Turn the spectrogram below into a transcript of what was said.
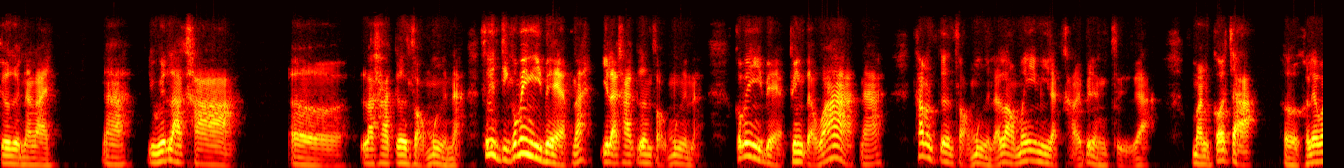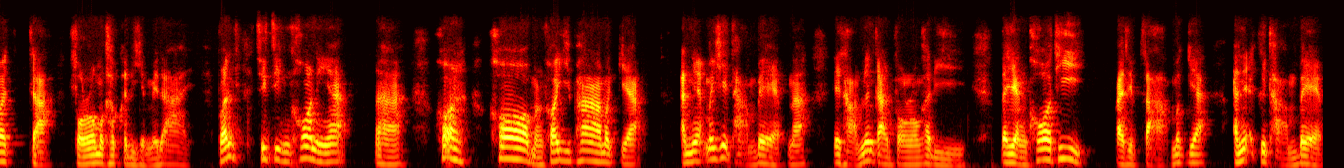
เกินอะไร นะยกเว้นราคาเอ่อราคาเกินสองหมื่นนะซึ่งจริงๆก็ไม่มีแบบนะอีราคาเกินสองหมื่นนะก็ไม่มีแบบเพียงแต่ว่านะถ้ามันเกินสองหมื่นแล้วเราไม่มีหลักฐานเป็นหนังสืออะมันก็จะเออเขาเรียกว่าจะฟ้องร้องบังคับคดีไม่ได้ เพราะฉะนั้นจริง ๆ ข้อนี้นะข้อข้อเหมือนข้อยี่ห้าเมื่อกี้อันเนี้ยไม่ใช่ถามแบบนะแต่ถามเรื่องการฟ้องร้องคดี แต่อย่างข้อที่แปดสิบสามเมื่อกี้อันเนี้ยคือถามแบบ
